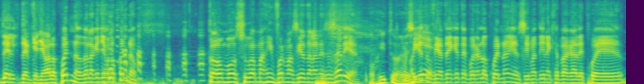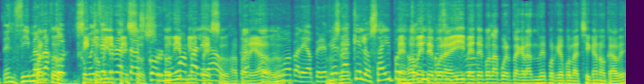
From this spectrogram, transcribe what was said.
del, del que lleva los cuernos, de la que lleva los cuernos. ¿Cómo suba más información de la necesaria? Ojito, ¿eh? Así que tú fíjate que te ponen los cuernos y encima tienes que pagar después Encima como Cinco mil pesos o diez mil apaleado, pesos apaleado, trascornú ¿no? apaleado. Pero es No verdad sé. que los hay por Mejor estos vete por ahí, vete por la puerta grande porque por la chica no cabe.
